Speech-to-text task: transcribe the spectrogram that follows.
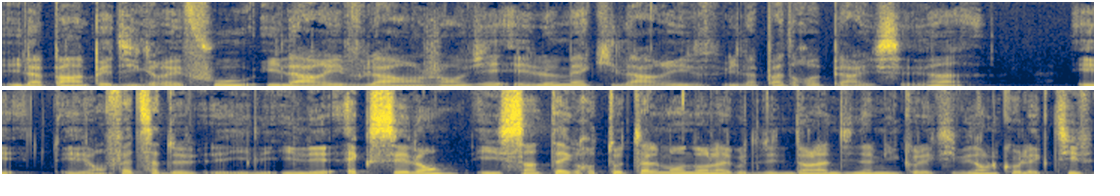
Il n'a pas un pédigré fou. Il arrive là en janvier et le mec, il arrive, il n'a pas de repère. Il sait, hein, et, et, en fait, ça il, est excellent. il s'intègre totalement dans la, dans la dynamique collective et dans le collectif.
